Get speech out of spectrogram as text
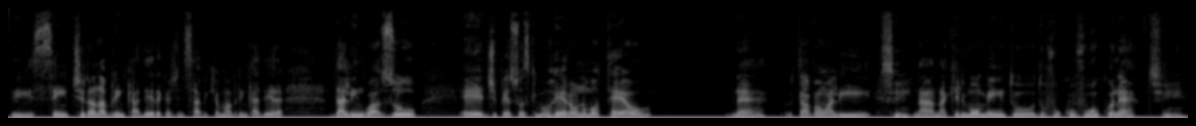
e sem, tirando a brincadeira, que a gente sabe que é uma brincadeira da língua azul, é, de pessoas que morreram no motel, né? Estavam ali na, naquele momento do vucu-vucu, né? Sim.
